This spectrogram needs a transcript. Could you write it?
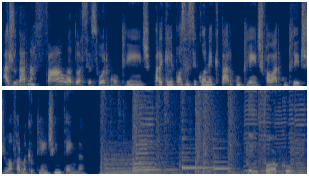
ajudar na fala do assessor com o cliente, para que ele possa se conectar com o cliente, falar com o cliente de uma forma que o cliente entenda. Em Foco.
